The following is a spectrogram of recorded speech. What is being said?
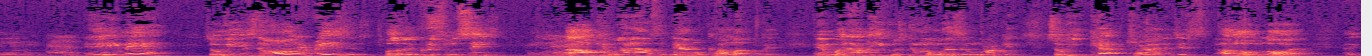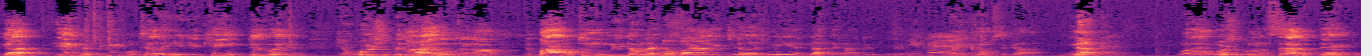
Amen. Amen. So he's the only reason for the Christmas season. Amen. I don't care what else the devil come up with. And whatever he was doing wasn't working. So he kept trying to just, oh Lord, got ignorant people telling you you can't do it and you're worshiping idols and all. The Bible told me don't let nobody judge me in nothing I do when it comes to God. Nothing. Amen. Whether I worship on the Sabbath day,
